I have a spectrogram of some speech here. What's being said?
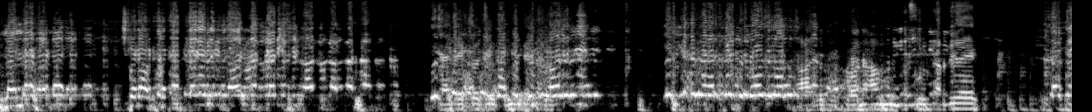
ਲੱਲਾ ਸਾਡਾ ਛੋੜਾ ਪਤਾ ਕਰੇ ਰਿਕਾਰਡ ਸਰਕਾਰੀ ਸਰਕਾਰ ਨੂੰ ਕਰਦਾ ਇਹ ਦੇਖੋ ਜੀ ਕਿੰਨੇ ਕਿੰਨੇ ਲੋਕ ਅੱਜ ਦੇਖੋ ਨਾਮ ਵਸੂਲ ਕਰਦੇ ਹੋਏ ਤੇ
